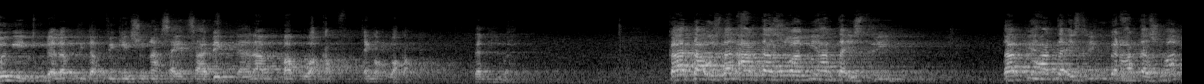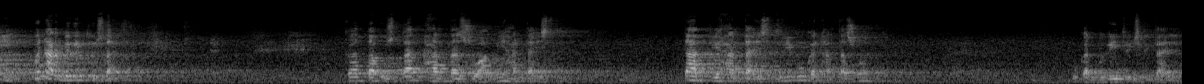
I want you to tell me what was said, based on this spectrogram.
Begitu dalam kitab fikih sunnah Said Sadik dalam bab wakaf. Tengok wakaf dan hibah. Kata Ustaz harta suami harta istri. Tapi harta istri bukan harta suami. Benar begitu Ustaz? Kata Ustaz harta suami harta istri. Tapi harta istri bukan harta suami. Bukan begitu ceritanya.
